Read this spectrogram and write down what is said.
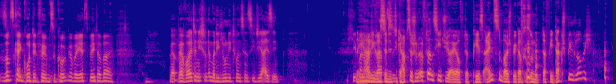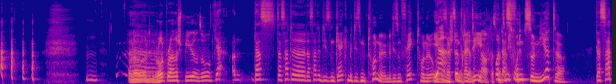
sonst keinen Grund, den Film zu gucken, aber jetzt bin ich dabei. Wer, wer wollte nicht schon immer die Looney Tunes in CGI sehen? Meine Naja, die, weißt du, die gab es ja schon öfter in CGI. Auf der PS1 zum Beispiel gab es so ein Duffy Duck-Spiel, glaube ich. Oder ein Roadrunner-Spiel und so. Ja, und das, das, hatte, das hatte diesen Gag mit diesem Tunnel, mit diesem Fake-Tunnel Ja, umgesetzt stimmt, in 3D. stimmt, genau, das und das funktionierte. Das hat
